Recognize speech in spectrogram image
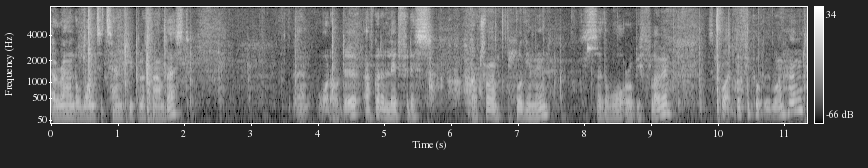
around a one to 10 people have found best. And what I'll do, I've got a lid for this. But I'll try and plug him in so the water will be flowing. It's quite difficult with one hand.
